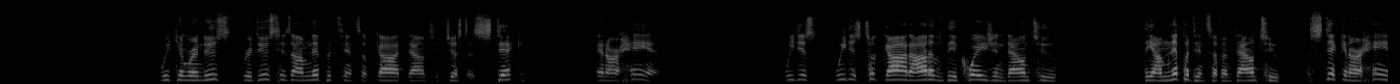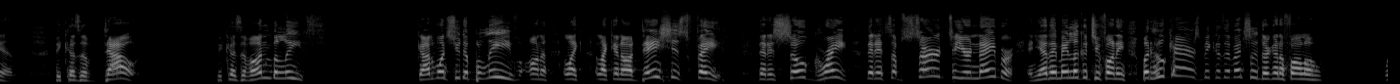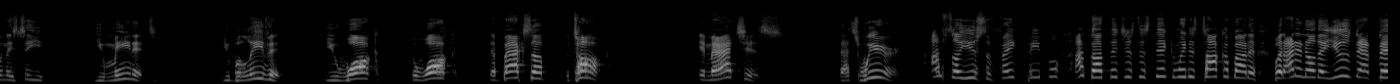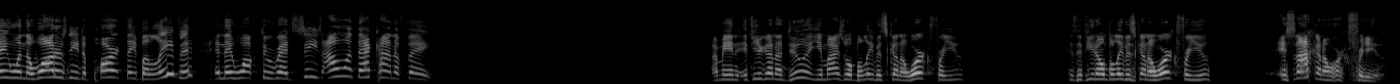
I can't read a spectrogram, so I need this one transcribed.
we can reduce, reduce his omnipotence of God down to just a stick in our hand. We just, we just took God out of the equation down to the omnipotence of him, down to a stick in our hand because of doubt, because of unbelief. God wants you to believe on a like like an audacious faith that is so great that it's absurd to your neighbor. And yeah, they may look at you funny, but who cares because eventually they're going to follow when they see you mean it. You believe it. You walk the walk that backs up the talk. It matches. That's weird. I'm so used to fake people. I thought they're just a stick and we just talk about it. But I didn't know they use that thing when the waters need to part. They believe it and they walk through Red Seas. I want that kind of faith. I mean, if you're going to do it, you might as well believe it's going to work for you. Because if you don't believe it's going to work for you, it's not going to work for you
